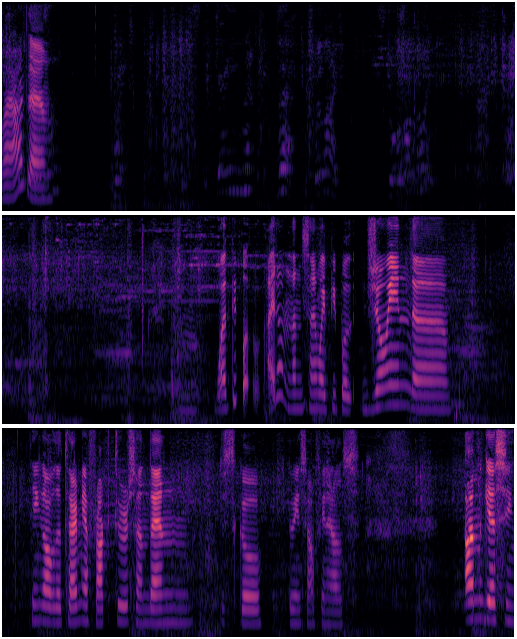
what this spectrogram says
Where are them? Wait. It's the gain. There. We're live. Store's online. Mm, why people I don't understand why people join the thing of the thermia fractures and then just go doing something else. I'm guessing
